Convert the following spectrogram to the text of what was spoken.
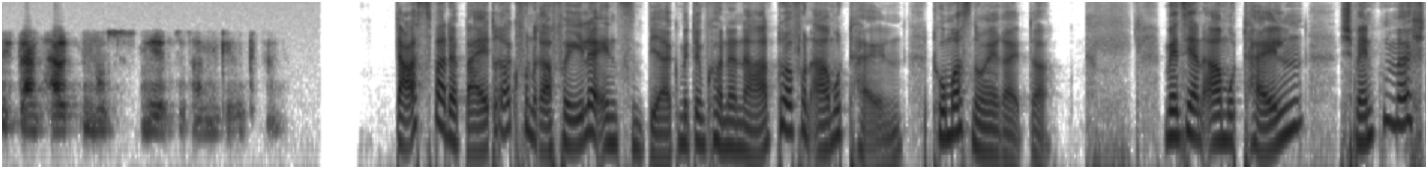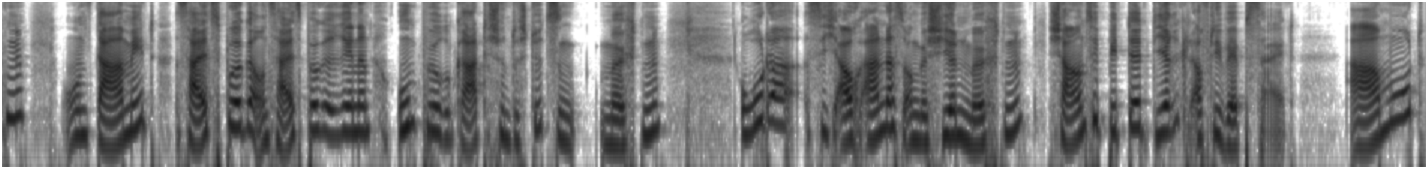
Distanz halten muss, näher zusammengerückt sind. Das war der Beitrag von Raffaela Enzenberg mit dem Koordinator von Armut teilen, Thomas Neureiter. Wenn Sie an Armut teilen spenden möchten und damit Salzburger und Salzburgerinnen unbürokratisch unterstützen möchten oder sich auch anders engagieren möchten, schauen Sie bitte direkt auf die Website armut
